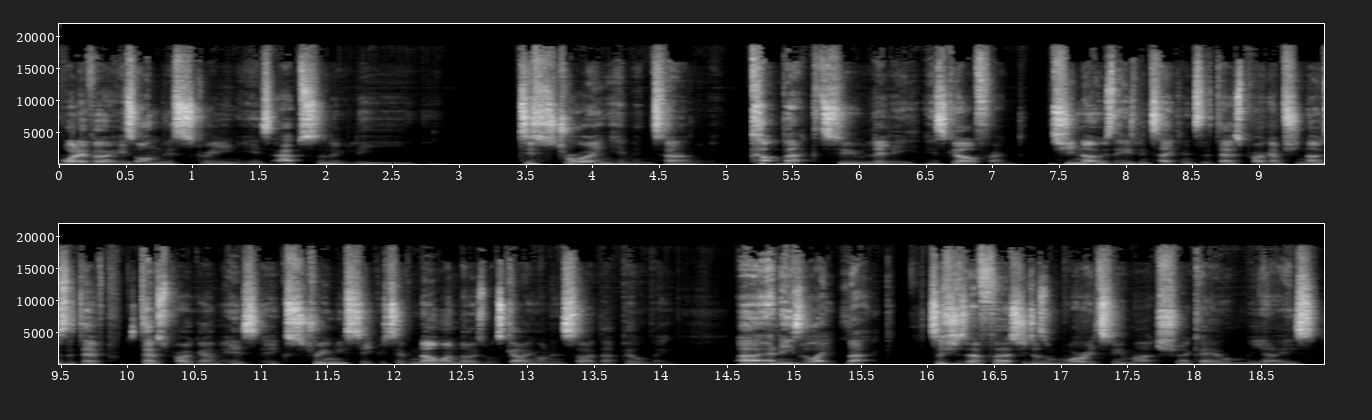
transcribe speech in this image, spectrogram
Whatever is on this screen is absolutely destroying him internally. Cut back to Lily, his girlfriend. She knows that he's been taken into the devs program. She knows the dev, devs program is extremely secretive. No one knows what's going on inside that building. Uh, and he's late back. So she's at first she doesn't worry too much. Okay, well, you know he's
